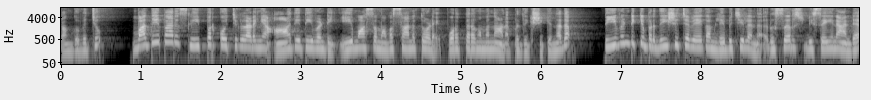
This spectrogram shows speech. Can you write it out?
പങ്കുവച്ചു. വന്ദേഭാരത് സ്ലീപ്പർ കോച്ചുകളടങ്ങിയ ആദ്യ തീവണ്ടി ഈ മാസം അവസാനത്തോടെ പുറത്തിറങ്ങുമെന്നാണ് പ്രതീക്ഷിക്കുന്നത്. തീവണ്ടിക്ക് പ്രതീക്ഷിച്ച വേഗം ലഭിച്ചില്ലെന്ന് research design and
